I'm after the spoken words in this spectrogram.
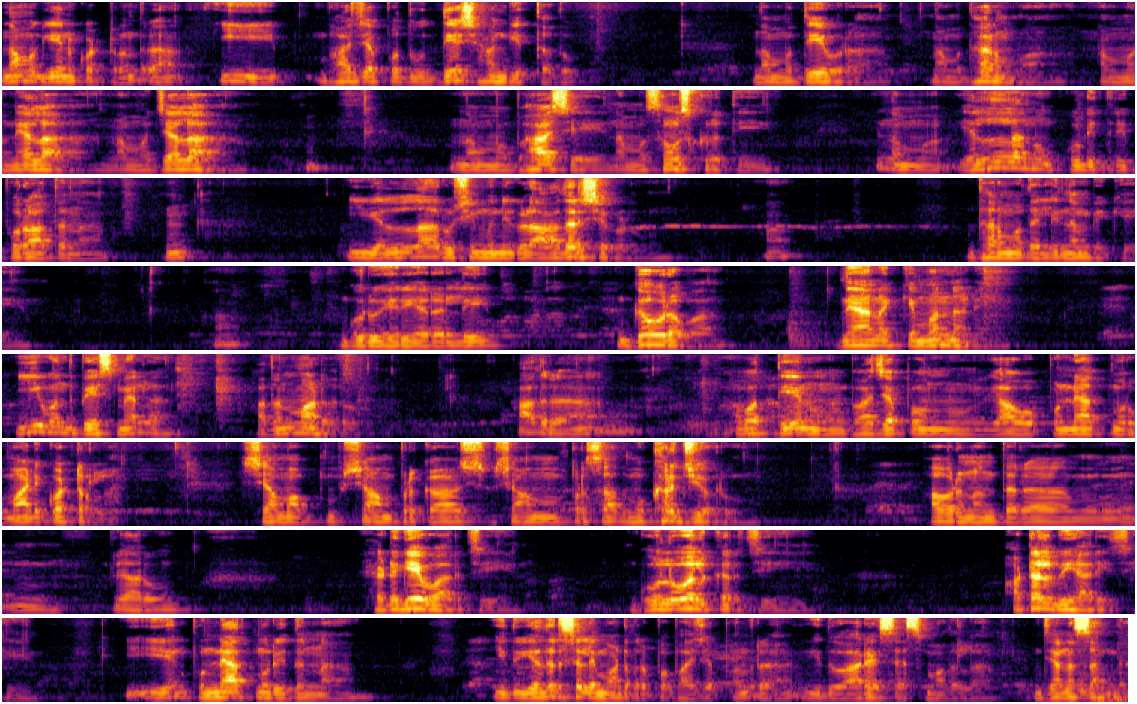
ನಮಗೇನು ಕೊಟ್ರಂದ್ರೆ ಈ ಭಾಜಪದ ಉದ್ದೇಶ ಹಂಗಿತ್ತದು. ನಮ್ಮ ದೇವರ, ನಮ್ಮ ಧರ್ಮ, ನಮ್ಮ ನೆಲ, ನಮ್ಮ ಜಲ, ನಮ್ಮ ಭಾಷೆ, ನಮ್ಮ ಸಂಸ್ಕೃತಿ, ನಮ್ಮ ಎಲ್ಲನೂ ಕೂಡಿದ್ರಿ ಪುರಾತನ ಈ ಎಲ್ಲ ಋಷಿಮುನಿಗಳ ಆದರ್ಶಗಳು ಧರ್ಮದಲ್ಲಿ ನಂಬಿಕೆ ಗುರು ಹಿರಿಯರಲ್ಲಿ ಗೌರವ, ಜ್ಞಾನಕ್ಕೆ ಮನ್ನಣೆ ಈ ಒಂದು ಬೇಸ್ ಮೇಲೆ ಅದನ್ನು ಮಾಡಿದ್ರು. ಆದ್ರೆ ಅವತ್ತೇನು ಭಾಜಪವನ್ನು ಯಾವ ಪುಣ್ಯಾತ್ಮರು ಮಾಡಿಕೊಟ್ಟರಲ್ಲ ಶ್ಯಾಮ ಶ್ಯಾಮ್ ಪ್ರಕಾಶ್ ಶ್ಯಾಮ್ ಪ್ರಸಾದ್ ಮುಖರ್ಜಿಯವರು, ಅವರ ನಂತರ ಯಾರು? ಹೆಡ್ಗೇವಾರ್ಜಿ, ಗೋಲ್ವಲ್ಕರ್ಜಿ, ಅಟಲ್ ಬಿಹಾರಿಜಿ ಏನು ಪುಣ್ಯಾತ್ಮರು ಇದನ್ನು ಇದು ಎದುರಿಸಲೆ ಮಾಡಿದ್ರಪ್ಪ ಭಾಜಪ ಅಂದ್ರೆ ಇದು ಆರ್ ಎಸ್ ಎಸ್ ಮೊದಲ ಜನಸಂಘ.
